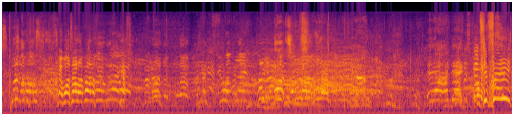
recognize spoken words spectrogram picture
Was Yes! Off your feet!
